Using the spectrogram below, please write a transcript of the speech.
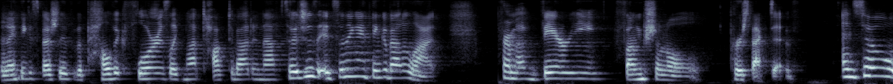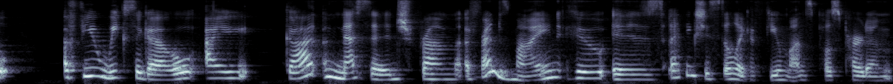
And I think especially the pelvic floor is like not talked about enough. So it's just, it's something I think about a lot from a very functional perspective. And so a few weeks ago, I got a message from a friend of mine who is, I think she's still like a few months postpartum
